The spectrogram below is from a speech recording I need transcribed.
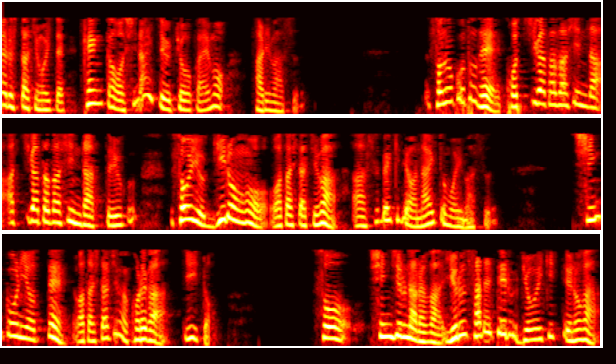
える人たちもいて、喧嘩をしないという教会もあります。そのことで、こっちが正しいんだ、あっちが正しいんだという、そういう議論を私たちはすべきではないと思います。信仰によって私たちはこれがいいと。そう信じるならば許されている領域っていうのが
